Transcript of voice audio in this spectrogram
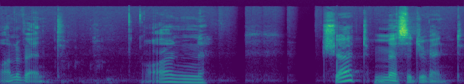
On event on chat message event.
